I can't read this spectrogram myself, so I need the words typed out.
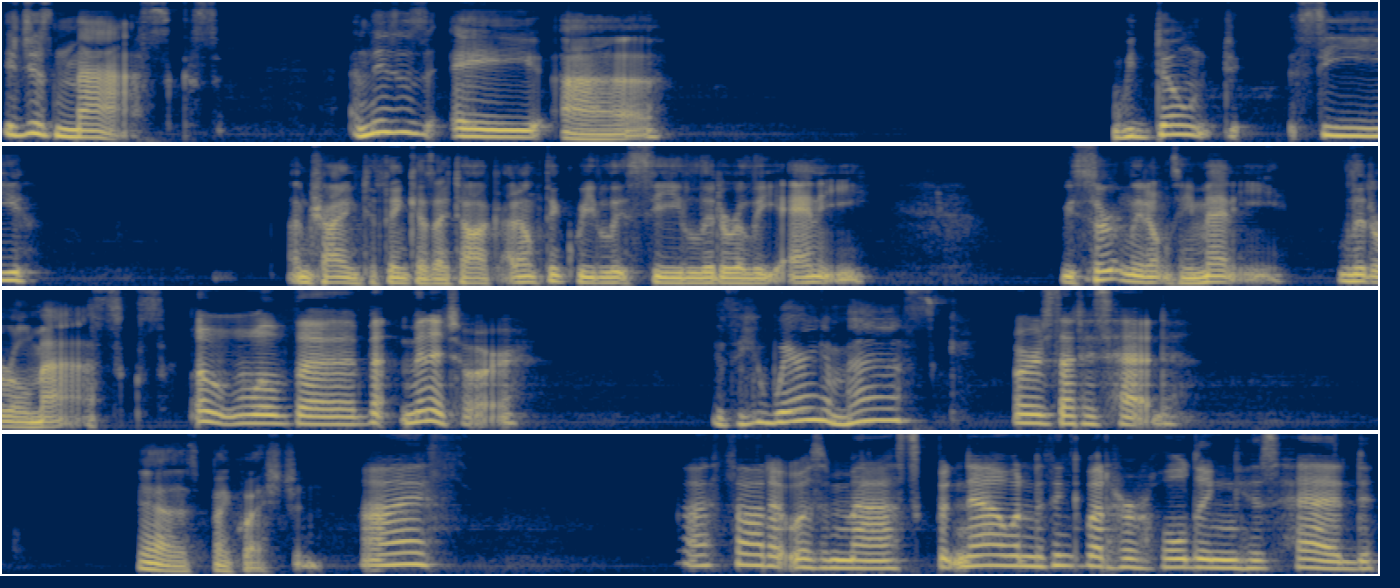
It's just masks, and this is a uh, we don't see. I'm trying to think as I talk. I don't think we li- see literally any. We certainly don't see many literal masks. Oh well, the Minotaur, Is he wearing a mask? or is that his head? Yeah, that's my question. I, th- I thought it was a mask, but now when I think about her holding his head,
